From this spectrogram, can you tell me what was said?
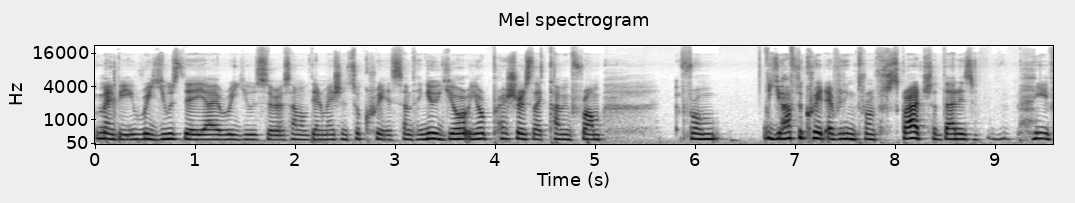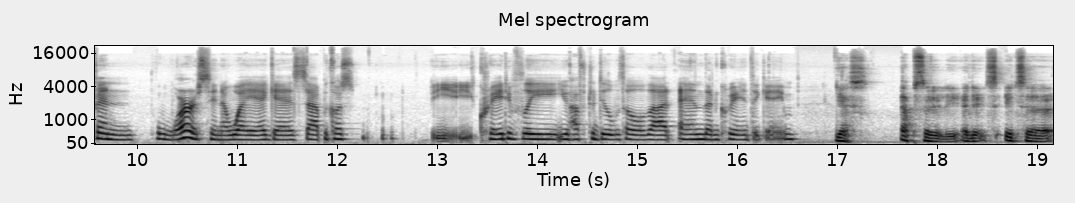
maybe reuse the AI, reuse some of the animations to create something new. Your your pressure is like coming from from you have to create everything from scratch. So that is even worse in a way, I guess, uh, because creatively you have to deal with all that and then create the game. Yes, absolutely. And it's it's a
